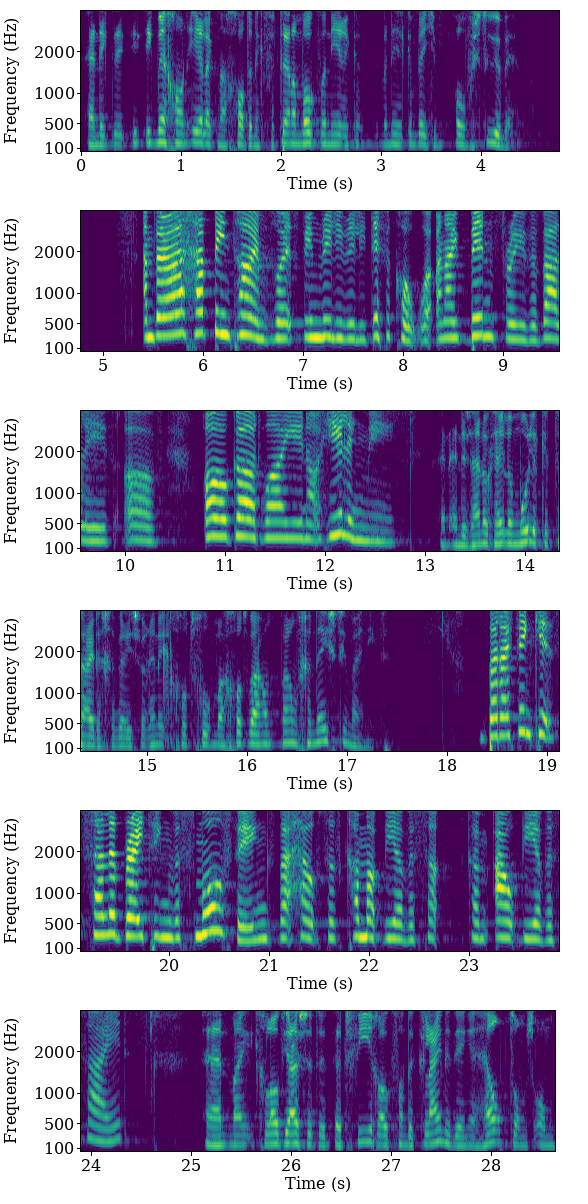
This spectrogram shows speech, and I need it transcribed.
En ik, ik, ik ben gewoon eerlijk naar God en ik vertel hem ook wanneer ik, wanneer ik een beetje overstuur ben. And there have been times where it's been really, really difficult, and I've been through the valleys of, oh God, why are you not healing me? En, en er zijn ook hele moeilijke tijden geweest waarin ik God vroeg, maar God, waarom, waarom geneest u mij niet? But I think it's celebrating the small things that helps us come up the other si- come out the other side. En, maar ik geloof juist dat het, het vieren ook van de kleine dingen helpt ons om,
